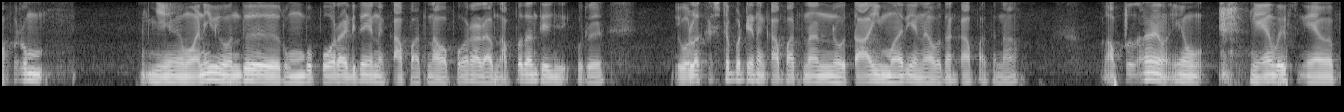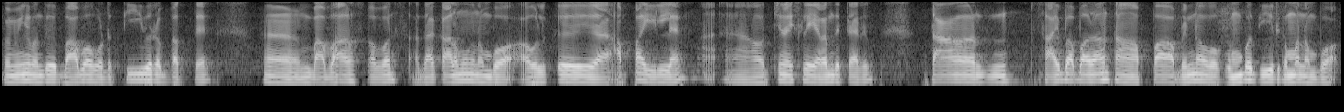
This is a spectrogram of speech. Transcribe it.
அப்புறம் என் மனைவி வந்து ரொம்ப போராடி தான் என்னை காப்பாற்றினா அவள் போராட அப்போ தான் தெரிஞ்சு ஒரு எவ்வளோ கஷ்டப்பட்டு என்னை காப்பாற்றினான்னு ஒரு தாய் மாதிரி என்னை அவள் தான் காப்பாற்றினா அப்போ தான் என் என் ஒய்ஃப் என் எப்பவுமே வந்து பாபாவோட தீவிர பக்தை பாபா பாபா சதா காலமும் நம்ம அவளுக்கு அப்பா இல்லை. அவர் சின்ன வயசில் இறந்துட்டார். தான் சாய்பாபா தான் தான் அப்பா அப்படின்னு அவள் ரொம்ப தீர்க்கமாக நம்புவாள்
